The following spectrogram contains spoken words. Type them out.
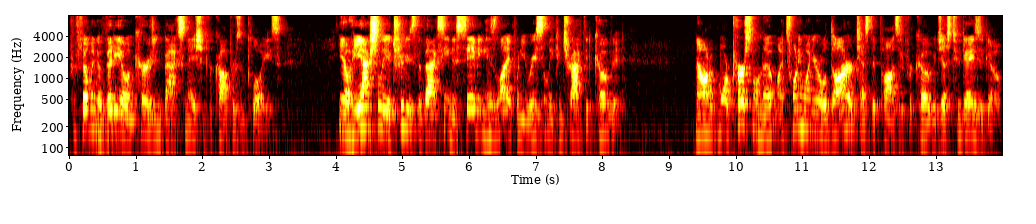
for filming a video encouraging vaccination for Koppers employees. You know, he actually attributes the vaccine to saving his life when he recently contracted COVID. Now, on a more personal note, my 21 year old daughter tested positive for COVID just two days ago.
